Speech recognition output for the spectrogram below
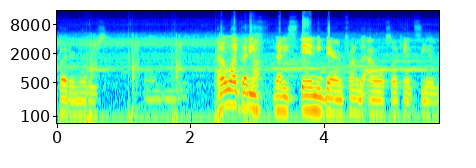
Butternutters. Um, I don't like that he's that he's standing there in front of the owl so I can't see him.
